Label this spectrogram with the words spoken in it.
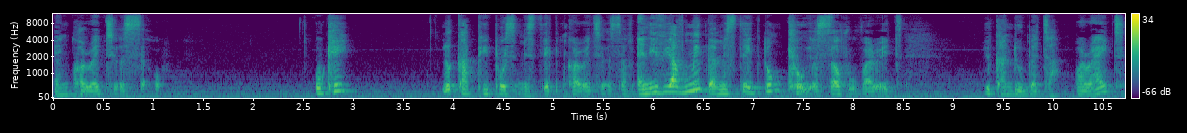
and correct yourself. Okay? Look at people's mistake and correct yourself. And if you have made the mistake, don't kill yourself over it. You can do better. All right?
